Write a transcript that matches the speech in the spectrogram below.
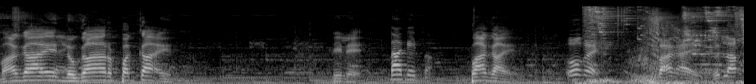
Bagay, lugar, pagkain. Pili. Bagay po. Bagay. Okay. Bagay. Good luck.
